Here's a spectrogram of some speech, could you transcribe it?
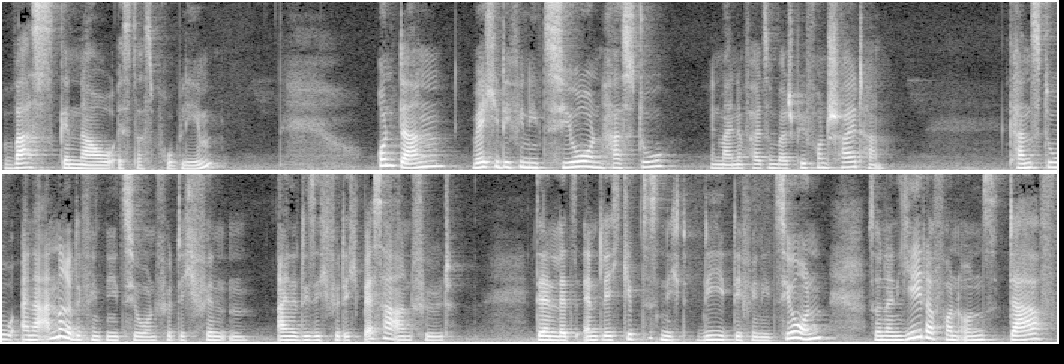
was genau ist das Problem? Und dann, welche Definition hast du, in meinem Fall zum Beispiel von Scheitern? Kannst du eine andere Definition für dich finden, eine, die sich für dich besser anfühlt? Denn letztendlich gibt es nicht die Definition, sondern jeder von uns darf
